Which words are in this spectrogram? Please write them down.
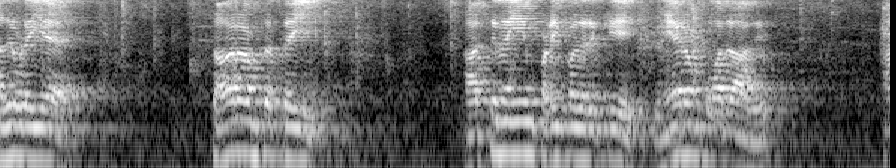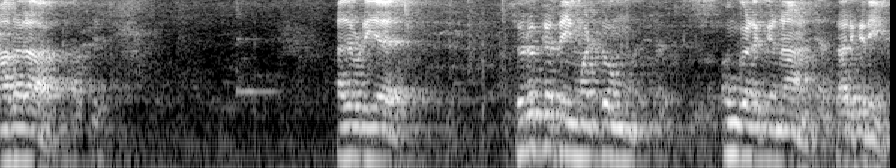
அதனுடைய சாராம்சத்தை அத்தனையும் படைப்பதற்கு நேரம் போதாது. ஆதலால் அதனுடைய சுருக்கத்தை மட்டும் உங்களுக்கு நான் தருகிறேன்.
